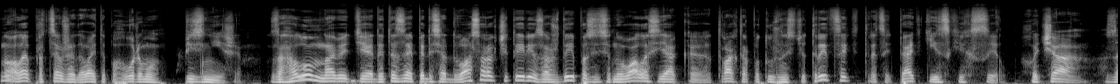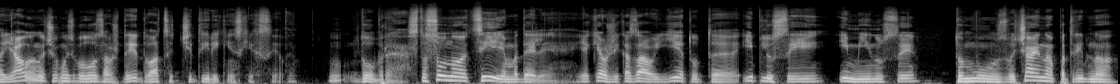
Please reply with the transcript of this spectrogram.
Ну але про це вже давайте поговоримо пізніше. Загалом навіть DTZ 5244 завжди позиціонувалась як е, трактор потужністю 30-35 кінських сил. Хоча заявлено чомусь було завжди 24 кінських сили. Ну, Добре. Стосовно цієї моделі, як я вже казав, є тут е, і плюси, і мінуси. Тому, звичайно, потрібно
